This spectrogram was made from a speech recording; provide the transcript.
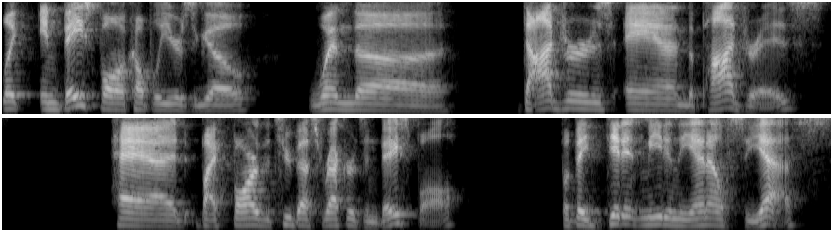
Like in baseball a couple years ago, when the Dodgers and the Padres had by far the two best records in baseball, but they didn't meet in the NLCS.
